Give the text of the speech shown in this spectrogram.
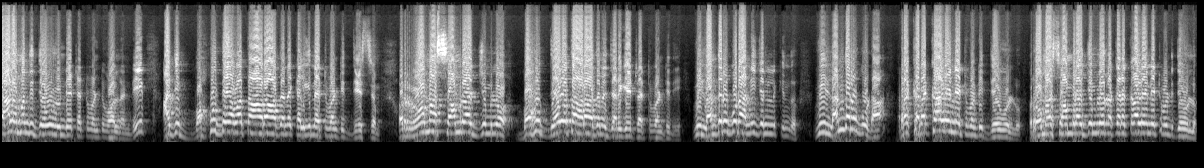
చాలా మంది దేవుళ్ళు ఉండేటటువంటి వాళ్ళండి. అది బహుదేవతారాధన కలిగినటువంటి దేశం. రోమ సామ్రాజ్యంలో బహుదేవతారాధన జరిగేటటువంటిది. వీళ్ళందరూ కూడా అన్ని జనుల కింద. వీళ్ళందరూ కూడా రకరకాలైనటువంటి దేవుళ్ళు. రోమా సామ్రాజ్యంలో రకరకాలైనటువంటి దేవుళ్ళు.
